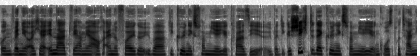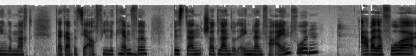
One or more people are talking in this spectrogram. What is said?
Und wenn ihr euch erinnert, wir haben ja auch eine Folge über die Königsfamilie quasi, über die Geschichte der Königsfamilie in Großbritannien gemacht. Da gab es ja auch viele Kämpfe, mhm. bis dann Schottland und England vereint wurden. Aber davor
